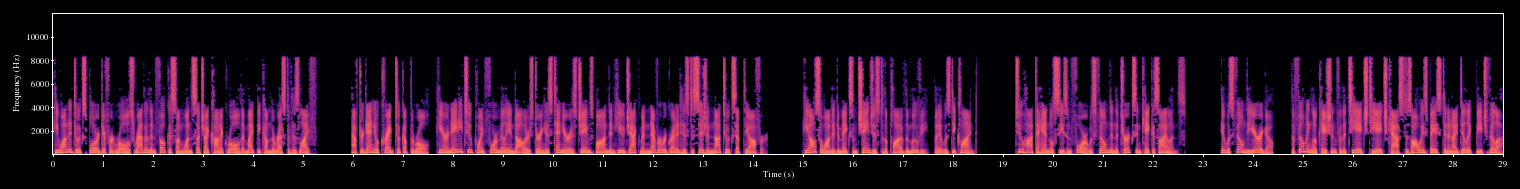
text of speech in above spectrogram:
He wanted to explore different roles rather than focus on one such iconic role that might become the rest of his life. After Daniel Craig took up the role, he earned $82.4 million during his tenure as James Bond, and Hugh Jackman never regretted his decision not to accept the offer. He also wanted to make some changes to the plot of the movie, but it was declined. Too Hot to Handle Season 4 was filmed in the Turks and Caicos Islands. It was filmed a year ago. The filming location for the THTH cast is always based in an idyllic beach villa,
